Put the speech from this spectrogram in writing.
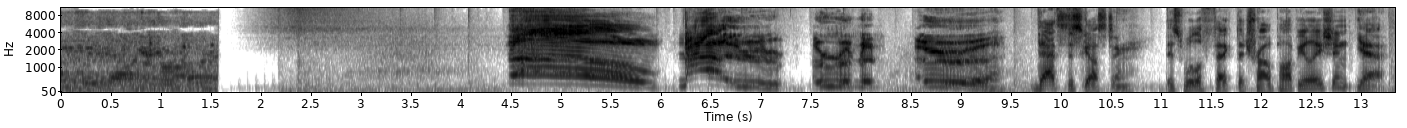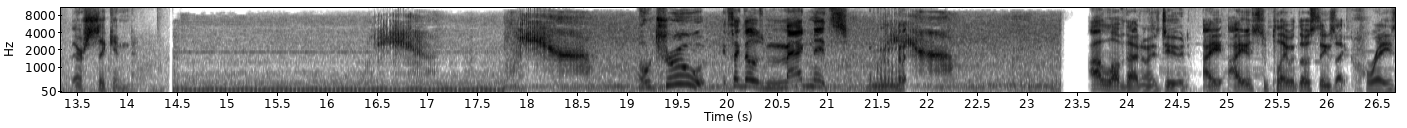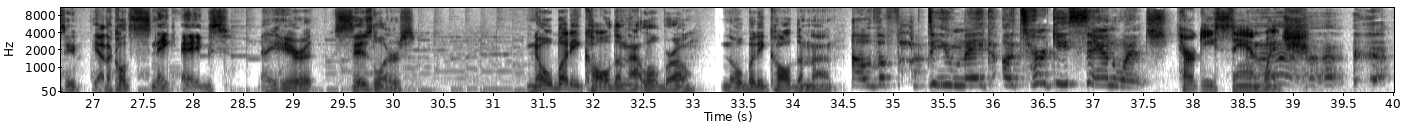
Oh! That's disgusting. This will affect the trout population? Yeah, they're sickened. Oh, true. It's like those magnets. I love that noise, dude. I, I used to play with those things like crazy. Yeah, they're called snake eggs. Yeah, you hear it? Sizzlers. Nobody called them that, little bro. Nobody called them that. How the fuck do you make a turkey sandwich? Turkey sandwich.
